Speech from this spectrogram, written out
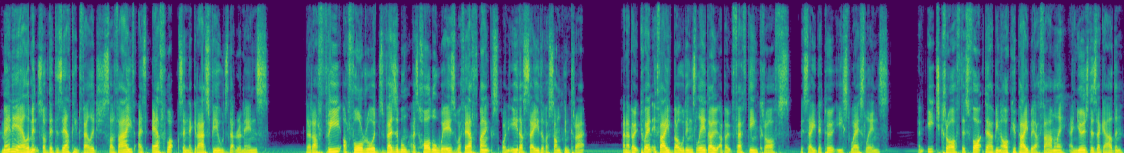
Many elements of the deserted village survive as earthworks in the grass fields that remains. There are three or four roads visible as hollow ways with earth banks on either side of a sunken track, and about 25 buildings laid out about 15 crofts beside the two east-west lanes. And each croft is thought to have been occupied by a family and used as a garden,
